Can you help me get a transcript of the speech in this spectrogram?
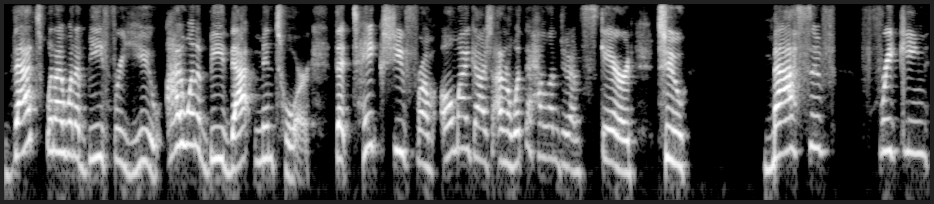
That's what I want to be for you. I want to be that mentor that takes you from, oh my gosh, I don't know what the hell I'm doing. I'm scared to massive freaking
